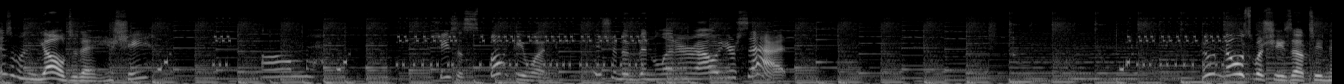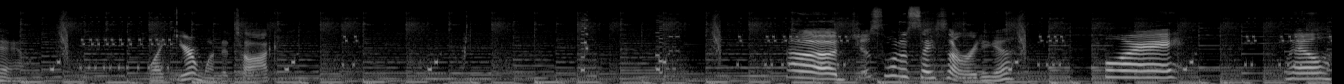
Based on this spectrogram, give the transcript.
she isn't with y'all today, is she? Um, She's a spunky one. You should have been letting her out of your set. Who knows what she's up to now? Like you're one to talk. Uh, just want to say sorry to you. or Well,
